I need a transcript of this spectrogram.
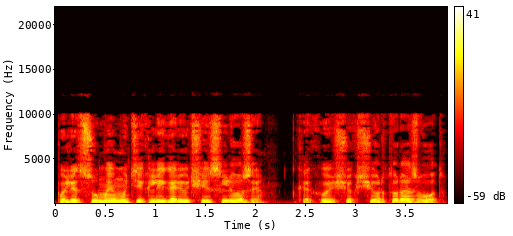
По лицу моему текли горючие слезы. Какой еще к черту развод?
